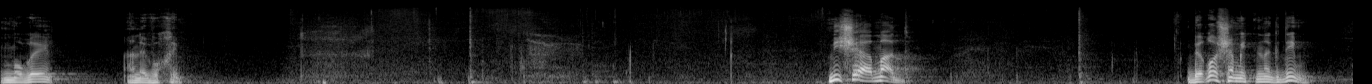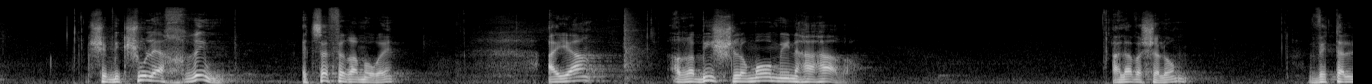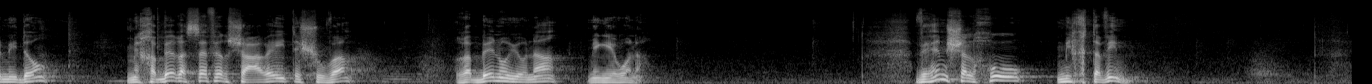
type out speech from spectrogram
מורה הנבוכים. מי שעמד בראש המתנגדים שביקשו להחרים את ספר המורה, היה רבי שלמה מן ההר, עליו השלום, ותלמידו, מחבר הספר שערי תשובה, רבנו יונה מגירונה. והם שלחו מכתבים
